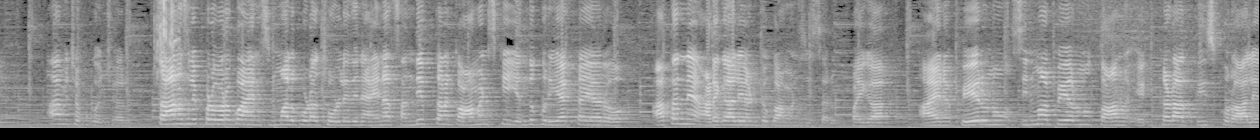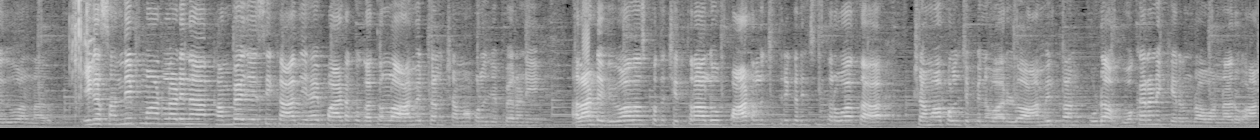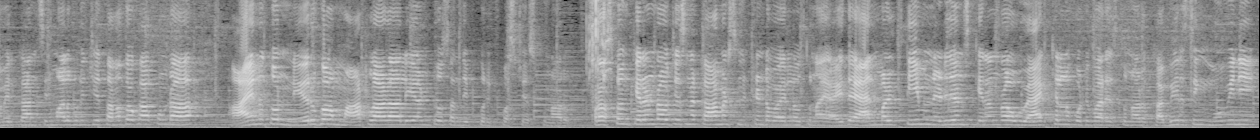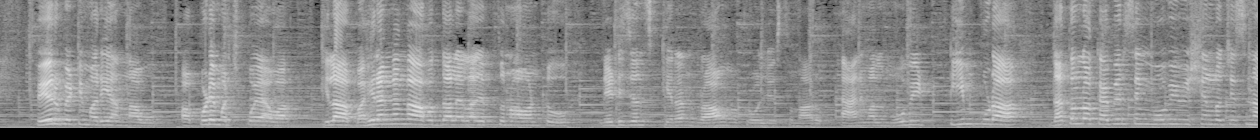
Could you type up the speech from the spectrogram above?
ఆమె చెప్పుకొచ్చారు. తాను అసలు ఇప్పటి వరకు ఆయన సినిమాలు కూడా చూడలేదని ఆయన సందీప్ తన కామెంట్స్కి ఎందుకు రియాక్ట్ అయ్యారో అతన్ని అడగాలి అంటూ కామెంట్స్ చేశారు. పైగా ఆయన పేరును సినిమా పేరును తాను ఎక్కడా తీసుకురాలేదు అన్నారు. ఇక సందీప్ మాట్లాడిన కంపే చేసి కాది హై పాటకు గతంలో ఆమిర్ ఖాన్ క్షమాపణలు చెప్పారని అలాంటి వివాదాస్పద చిత్రాలు పాటలు చిత్రీకరించిన తర్వాత క్షమాపణలు చెప్పిన వారిలో ఆమిర్ ఖాన్ కూడా ఒకరని కిరణ్ రావు అన్నారు. ఆమిర్ ఖాన్ సినిమాల గురించి తనతో కాకుండా ఆయనతో నేరుగా మాట్లాడాలి అంటూ సందీప్కు రిక్వెస్ట్ చేసుకున్నారు ప్రస్తుతం కిరణ్ రావు చేసిన కామెంట్స్ నెట్టింట వైరల్ అవుతున్నాయి. అయితే Animal team netizens Kiran Rao వ్యాఖ్యలను కొట్టిపారేస్తున్నారు. కబీర్ సింగ్ మూవీని పేరు పెట్టి మరీ అన్నావు. అప్పుడే మర్చిపోయావా? ఇలా బహిరంగంగా అబద్ధాలు ఎలా చెప్తున్నావు అంటూ నెటిజన్స్ కిరణ్ రావును ట్రోల్ చేస్తున్నారు. యానిమల్ మూవీ టీం కూడా గతంలో కబీర్ సింగ్ మూవీ విషయంలో చేసిన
